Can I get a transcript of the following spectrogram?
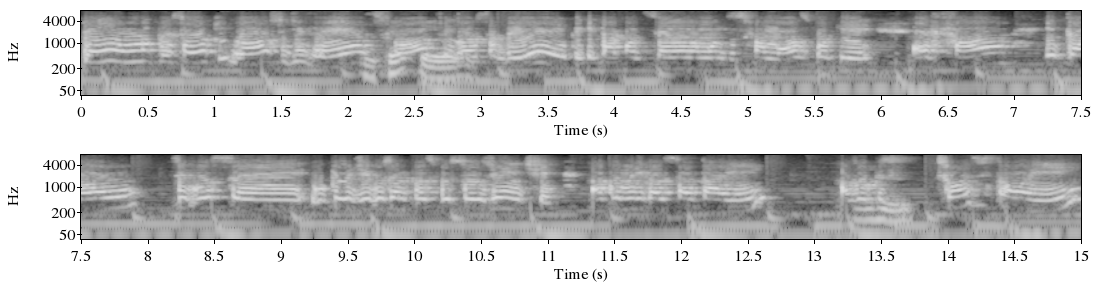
tem uma pessoa que gosta de ver as fotos, que gosta de saber o que está acontecendo no mundo dos famosos, porque é fã. Então, se você. O que eu digo sempre para as pessoas, gente, a comunicação está aí, as uhum. opções estão aí,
